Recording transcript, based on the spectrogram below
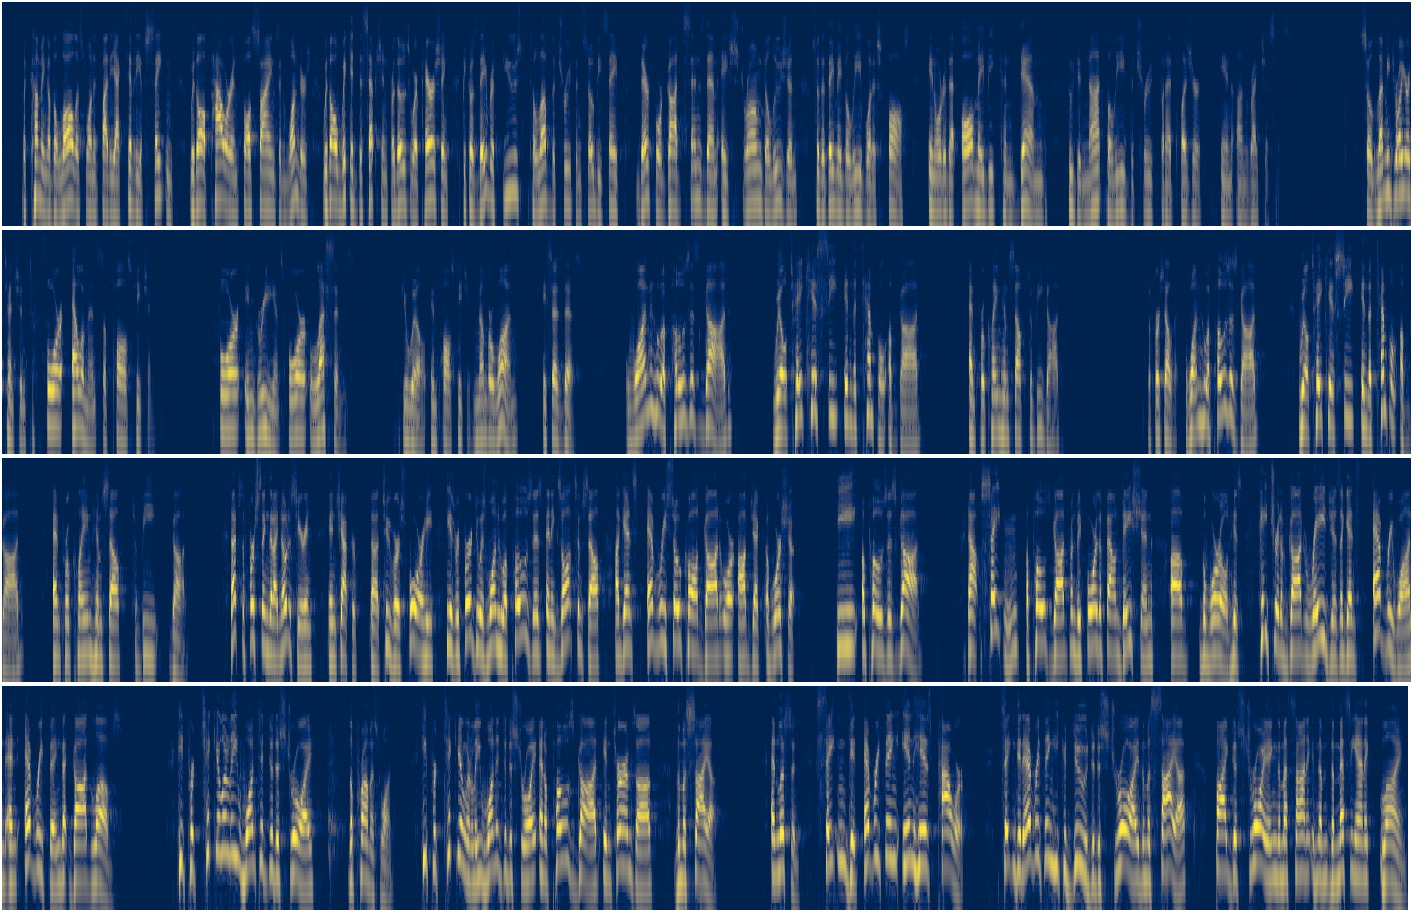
The coming of the lawless one is by the activity of Satan with all power and false signs and wonders, with all wicked deception for those who are perishing because they refused to love the truth and so be saved. Therefore, God sends them a strong delusion so that they may believe what is false, in order that all may be condemned who did not believe the truth but had pleasure in unrighteousness. So let me draw your attention to four elements of Paul's teaching, four ingredients, four lessons, if you will, in Paul's teaching. Number one, he says this One who opposes God will take his seat in the temple of God and proclaim himself to be God. It's the first element. One who opposes God will take his seat in the temple of God and proclaim himself to be God. That's the first thing that I notice here in, in chapter uh, 2, verse 4. He, he is referred to as one who opposes and exalts himself against every so called God or object of worship. He opposes God. Now, Satan opposed God from before the foundation of the world. His hatred of God rages against everyone and everything that God loves. He particularly wanted to destroy the promised one. He particularly wanted to destroy and oppose God in terms of the Messiah. And listen, Satan did everything in his power. Satan did everything he could do to destroy the Messiah by destroying the, messianic, the, the messianic line.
